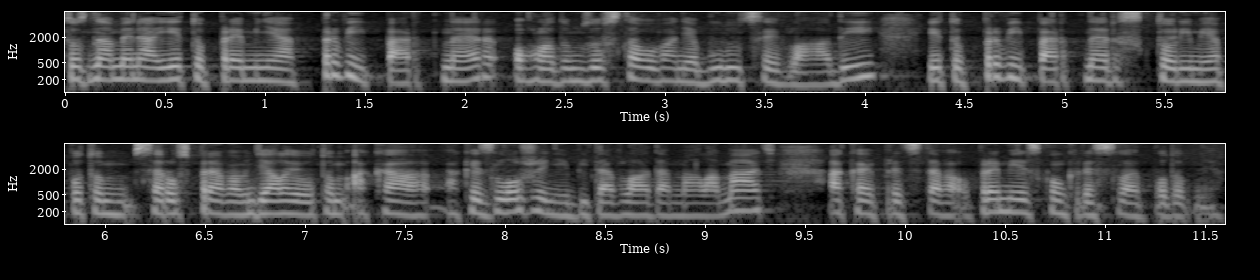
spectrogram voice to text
To znamená, je to pre mňa prvý partner ohľadom zostavovania budúcej vlády. Je to prvý partner, s ktorým ja potom sa rozprávam ďalej o tom, aká, aké zloženie by tá vláda mala mať, aká je predstava o premiérskom kresle a podobne.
